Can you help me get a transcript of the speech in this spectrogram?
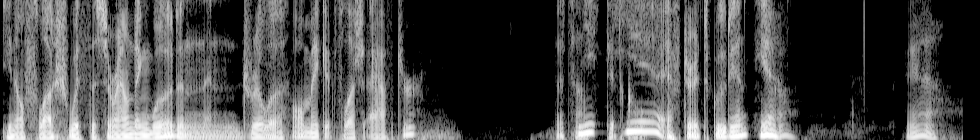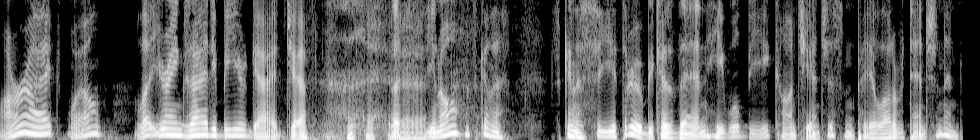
you know, flush with the surrounding wood, and then drill a. I'll make it flush after. That sounds typical. Yeah, after it's glued in. Yeah, Oh. Yeah. All right. Well, let your anxiety be your guide, Jeff. That's you know, it's gonna it's gonna see you through because then he will be conscientious and pay a lot of attention, and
